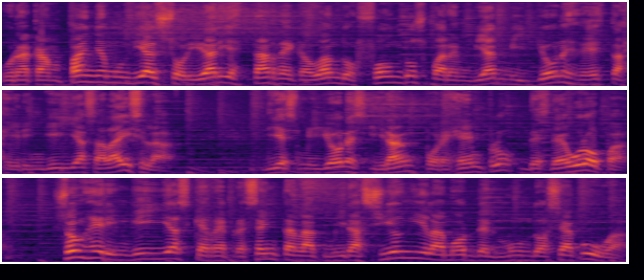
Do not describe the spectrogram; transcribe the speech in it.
una campaña mundial solidaria está recaudando fondos para enviar millones de estas jeringuillas a la isla. 10 millones irán, por ejemplo, desde Europa. Son jeringuillas que representan la admiración y el amor del mundo hacia Cuba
